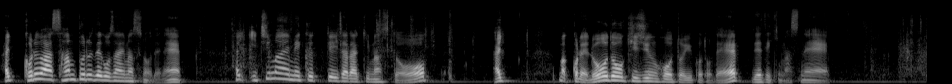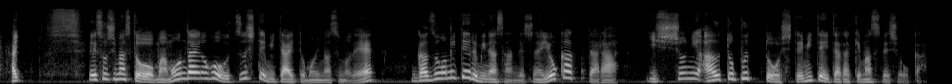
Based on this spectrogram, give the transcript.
はい、これはサンプルでございますのでね、はい、1枚めくっていただきますと、はい、まあ、これ労働基準法ということで出てきますね。はい、えそうしますと、まあ、問題の方を映してみたいと思いますので画像を見ている皆さんですねよかったら一緒にアウトプットをしてみていただけますでしょうか。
